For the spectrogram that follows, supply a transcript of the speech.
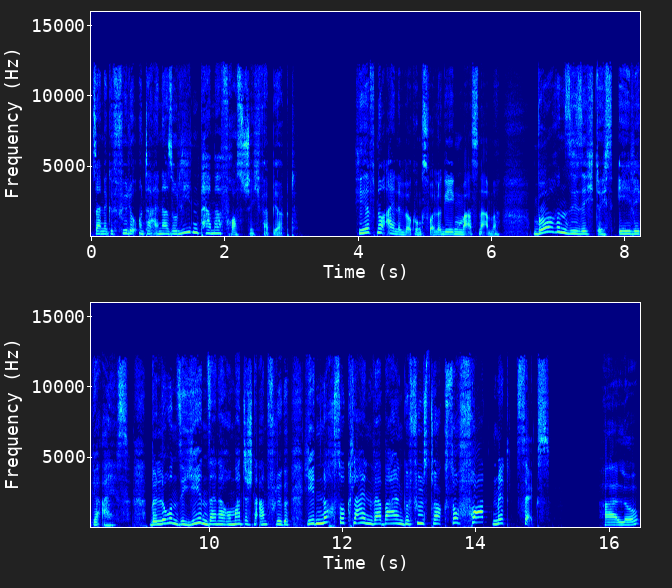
seine Gefühle unter einer soliden Permafrostschicht verbirgt. Hier hilft nur eine wirkungsvolle Gegenmaßnahme. Bohren Sie sich durchs ewige Eis. Belohnen Sie jeden seiner romantischen Anflüge, jeden noch so kleinen verbalen Gefühlstalk sofort mit Sex. Hallo?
